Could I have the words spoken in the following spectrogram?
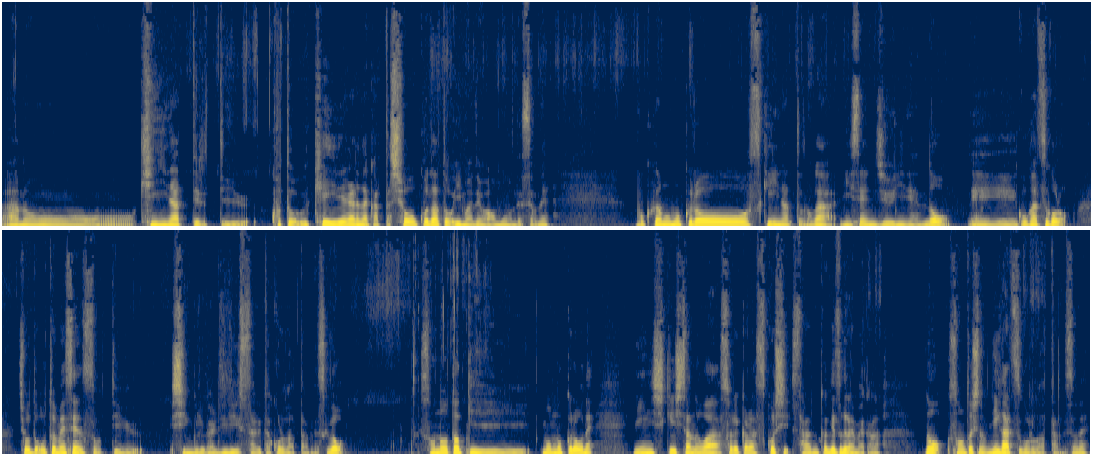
あの気になってるっていうことを受け入れられなかった証拠だと今では思うんですよね。僕がももクロを好きになったのが2012年の、えー5月頃ちょうど「乙女戦争」っていうシングルがリリースされた頃だったんですけどその時ももクロをね認識したのはそれから少し3ヶ月ぐらい前かなのその年の2月頃だったんですよね。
